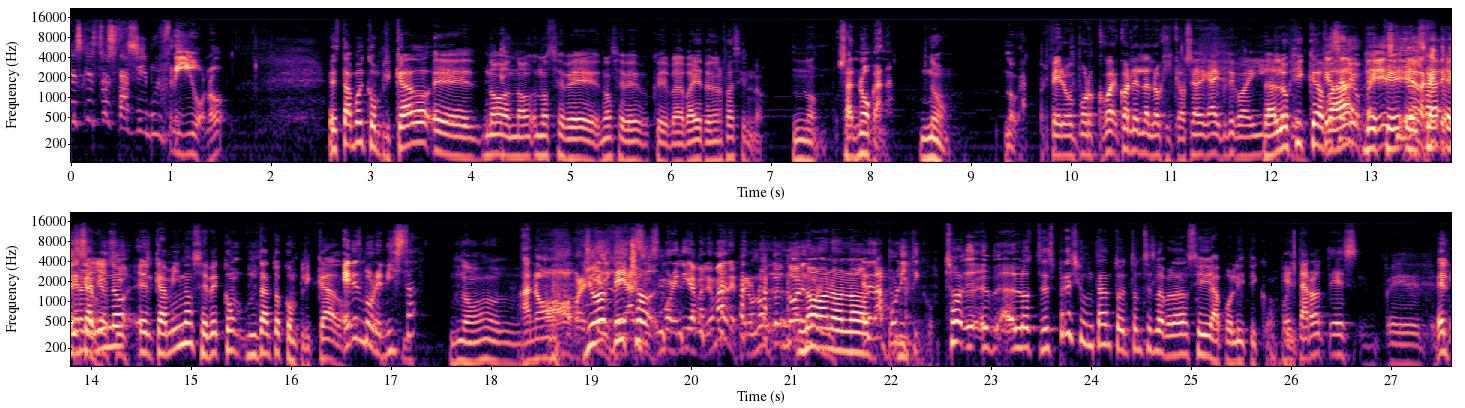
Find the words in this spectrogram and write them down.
Es que esto está así muy frío, ¿no? Está muy complicado. Eh, no, no, no se ve, no se ve que vaya a tener fácil, no. No. O sea, no gana. No. No gana. Pero por cuál, es la lógica? O sea, digo ahí. La lógica va de que, el, camino, el camino se ve un tanto complicado. ¿Eres morenista? No. Ah, no. Yo, de hecho. morenilla valió madre, pero no, no, no, no, no. Eres apolítico. So, eh, eh, los desprecio un tanto, entonces la verdad sí, apolítico. El tarot es. Eh, el,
